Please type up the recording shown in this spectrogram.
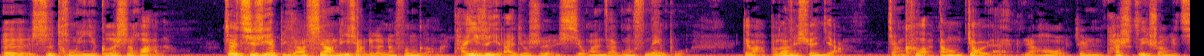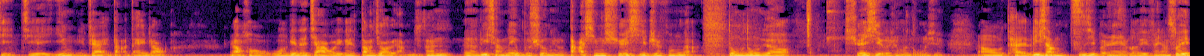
呃，是统一格式化的，这其实也比较像理想这个人的风格嘛。他一直以来就是喜欢在公司内部，对吧？不断的宣讲、讲课、当教员，然后就是他是自己说个结结硬债打呆仗。然后我给他加过一个当教员，就他呃理想内部是有那种大型学习之风的，动不动就要学习个什么东西。然后他理想自己本人也乐意分享，所以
